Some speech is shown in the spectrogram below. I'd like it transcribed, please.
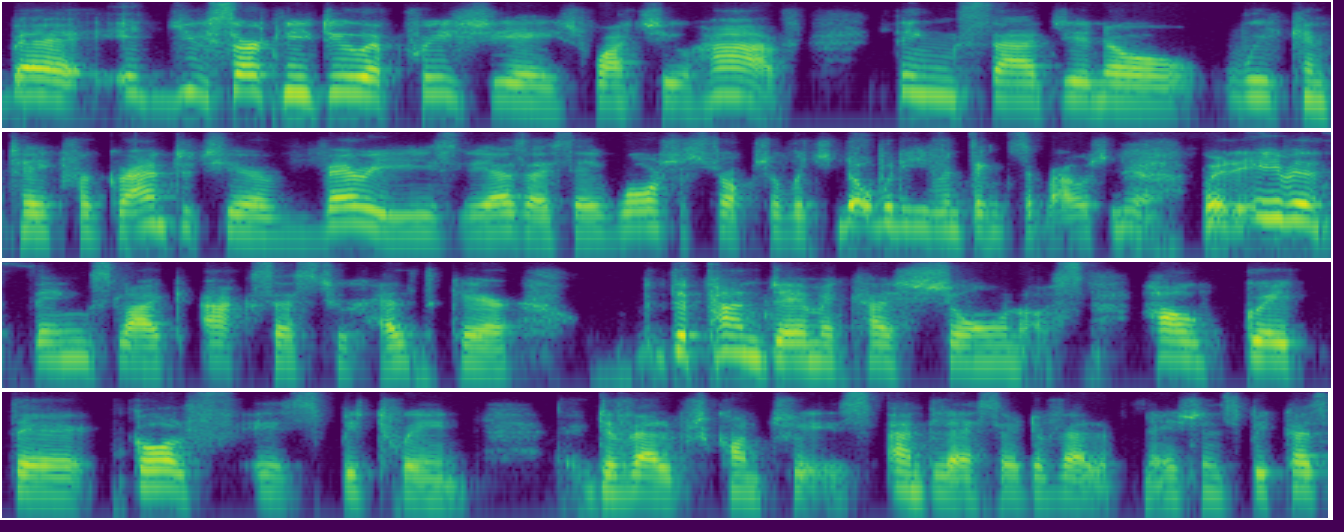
But it, you certainly do appreciate what you have. Things that, you know, we can take for granted here very easily, as I say, water structure, which nobody even thinks about. Yeah. But even things like access to healthcare the pandemic has shown us how great the gulf is between developed countries and lesser developed nations because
